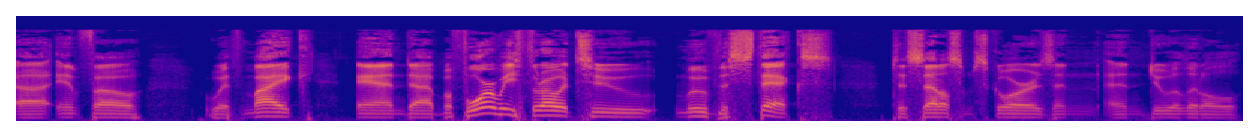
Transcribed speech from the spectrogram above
uh, info with Mike. And uh, before we throw it to move the sticks to settle some scores and, and do a little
